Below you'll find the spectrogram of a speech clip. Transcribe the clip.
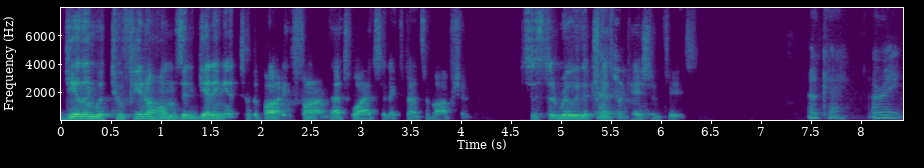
dealing with two funeral homes and getting it to the body farm. That's why it's an expensive option. It's just the- really the transportation fees. Okay, all right.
